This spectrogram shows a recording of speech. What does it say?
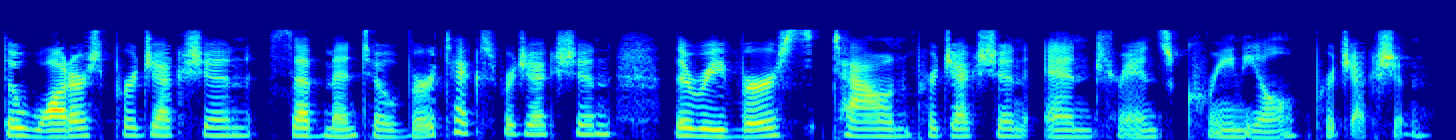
the Waters projection, submento vertex projection, the reverse Towne projection, and transcranial projection.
